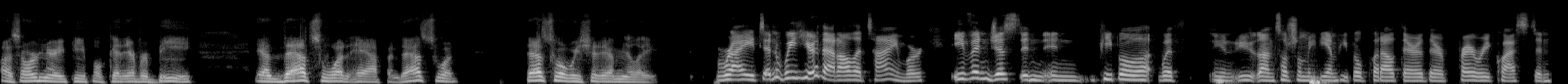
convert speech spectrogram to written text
us ordinary people could ever be and that's what happened that's what that's what we should emulate. Right. And we hear that all the time or even just in in people with you know on social media and people put out there their prayer request and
